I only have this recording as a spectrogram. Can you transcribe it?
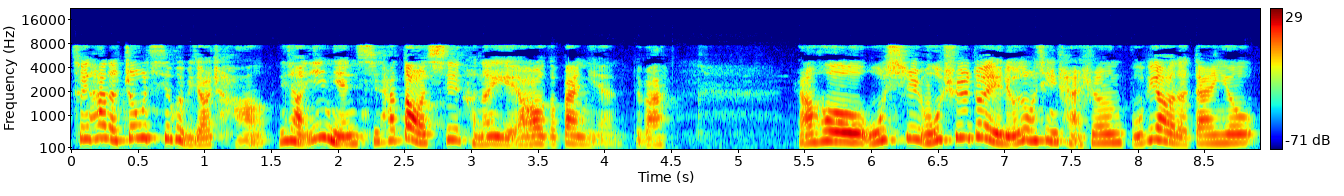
所以它的周期会比较长，你想一年期它到期可能也要个半年，对吧？然后无需无需对流动性产生不必要的担忧，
